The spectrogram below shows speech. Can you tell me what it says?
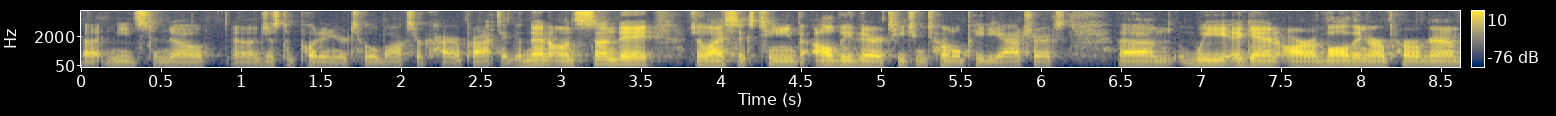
uh, needs to know uh, just to put in your toolbox for chiropractic. And then on Sunday, July 16th, I'll be there teaching tonal pediatrics. Um, we, again, are evolving our program.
